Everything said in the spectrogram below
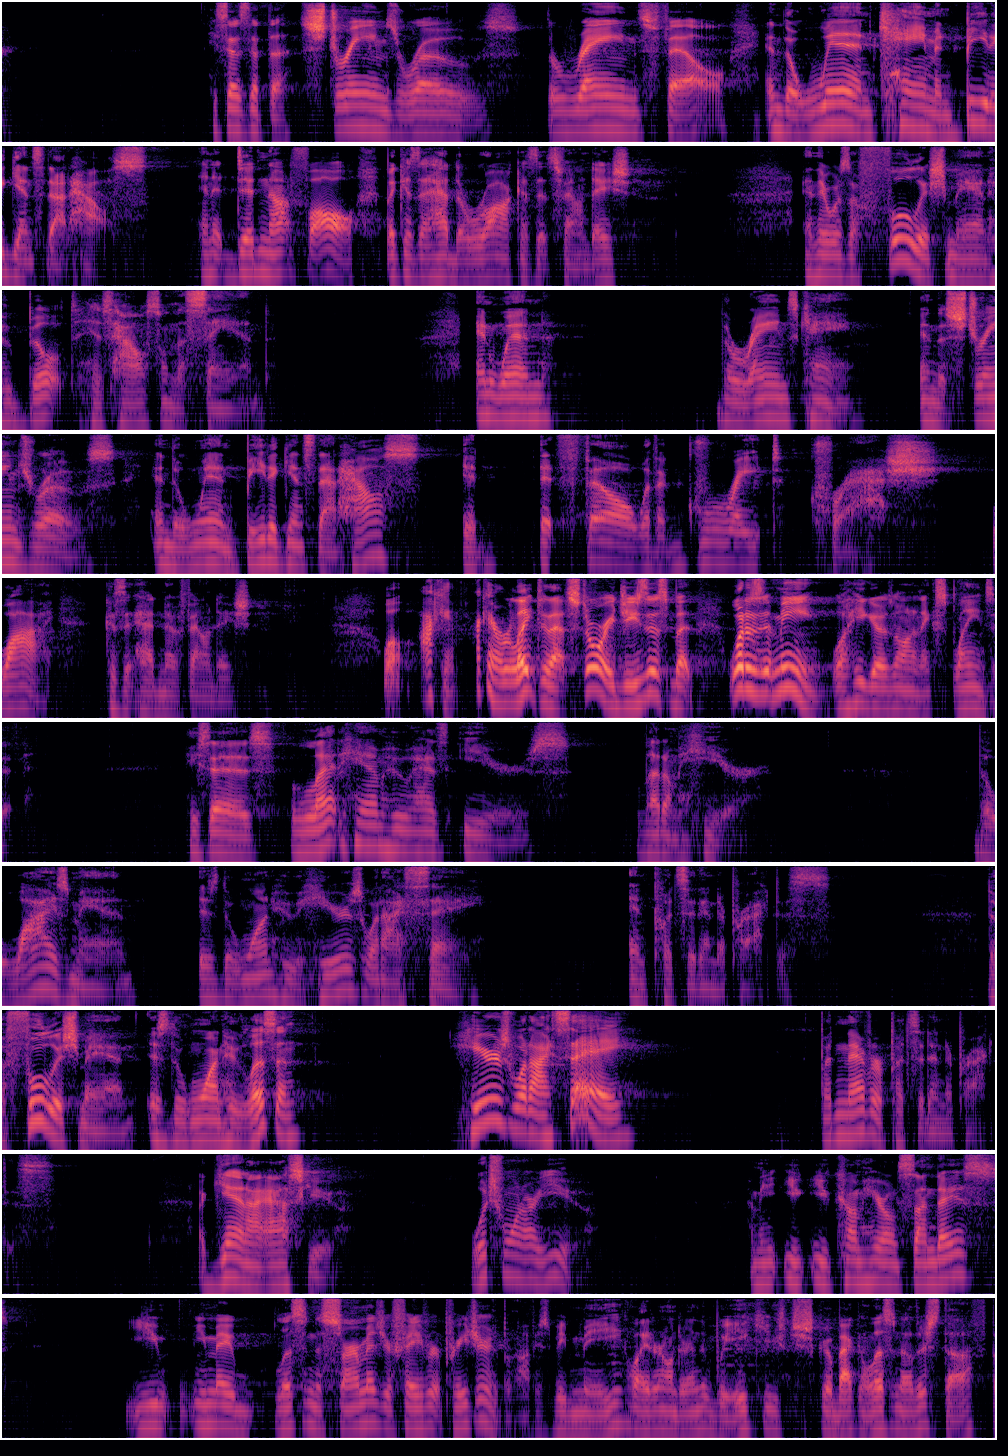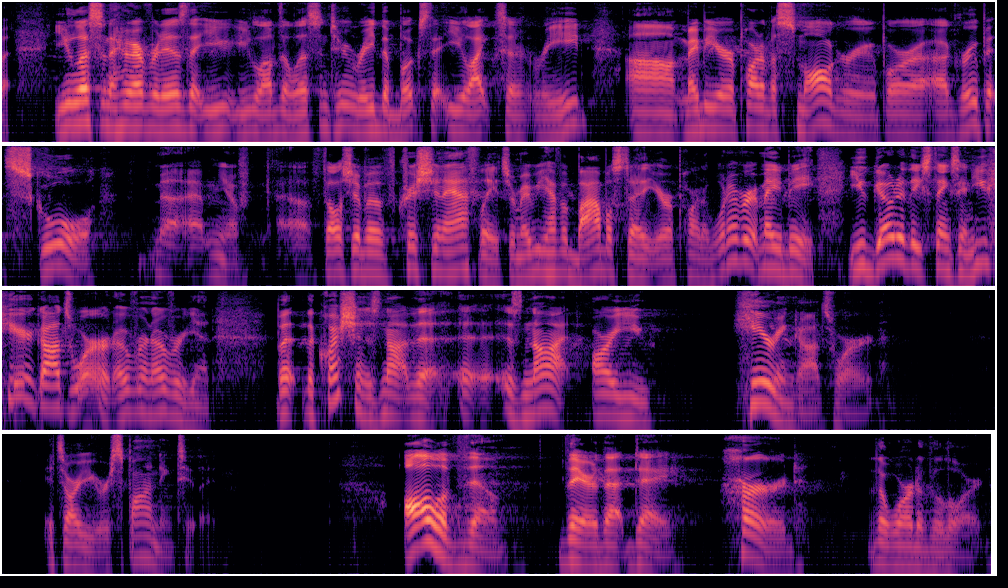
He says that the streams rose the rains fell, and the wind came and beat against that house. And it did not fall because it had the rock as its foundation. And there was a foolish man who built his house on the sand. And when the rains came and the streams rose and the wind beat against that house, it, it fell with a great crash. Why? Because it had no foundation. Well, I can, I can relate to that story, Jesus, but what does it mean? Well, he goes on and explains it. He says, Let him who has ears, let him hear. The wise man is the one who hears what I say and puts it into practice. The foolish man is the one who, listen, hears what I say, but never puts it into practice. Again, I ask you, which one are you? I mean, you, you come here on Sundays, you, you may listen to sermons, your favorite preacher, it obviously be me later on during the week. You just go back and listen to other stuff. But you listen to whoever it is that you, you love to listen to, read the books that you like to read. Um, maybe you're a part of a small group or a, a group at school, uh, you know, fellowship of Christian athletes, or maybe you have a Bible study you're a part of, whatever it may be. You go to these things and you hear God's word over and over again. But the question is not that is not are you hearing God's word? It's are you responding to it? All of them there that day heard the word of the Lord,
